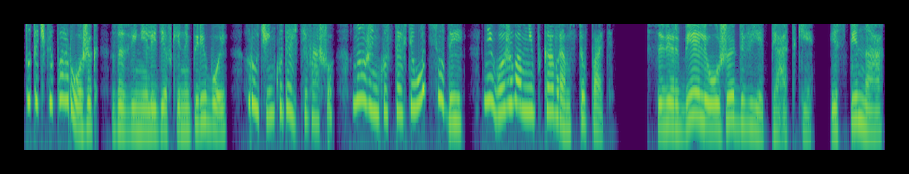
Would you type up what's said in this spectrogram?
туточкой порожек», — зазвенели девки на перебой. «Рученьку дайте вашу, ноженьку ставьте вот сюда. Негоже вам не по коврам ступать». Свербели уже две пятки и спина.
